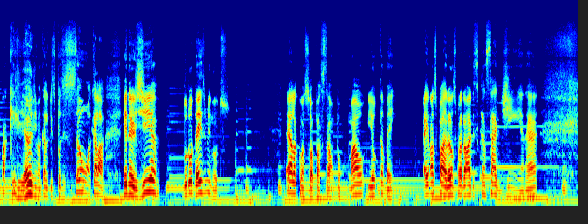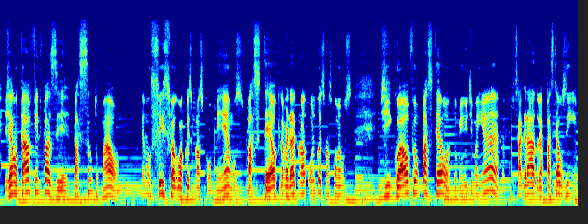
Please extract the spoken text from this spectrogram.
com aquele ânimo, aquela disposição, aquela energia. Durou 10 minutos. Ela começou a passar um pouco mal e eu também. Aí nós paramos para dar uma descansadinha, né? Já não estava afim de fazer. Passando mal, eu não sei se foi alguma coisa que nós comemos, pastel, que na verdade a única coisa que nós comemos de igual foi um pastel, domingo de manhã, sagrado, né? Pastelzinho.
